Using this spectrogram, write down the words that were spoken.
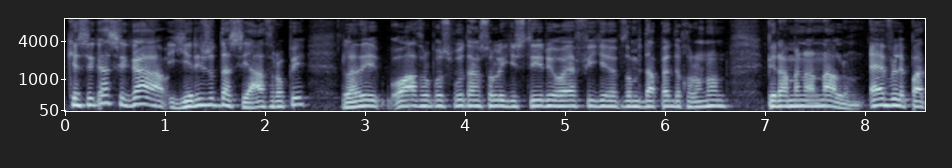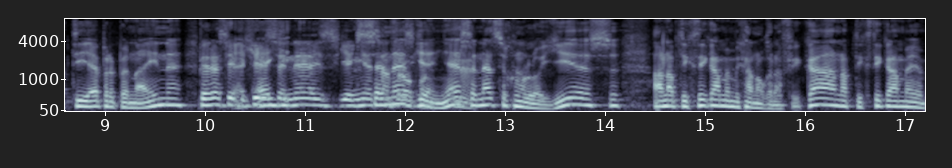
Και σιγά σιγά γυρίζοντας οι άνθρωποι, δηλαδή ο άνθρωπος που ήταν στο λογιστήριο έφυγε 75 χρονών, πήραμε έναν άλλον. Έβλεπα τι έπρεπε να είναι. Πέρασε η επιχείρηση σε νέες γενιές Σε νέες γενιές, σε νέες τεχνολογίες. Αναπτυχθήκαμε μηχανογραφικά, αναπτυχθήκαμε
